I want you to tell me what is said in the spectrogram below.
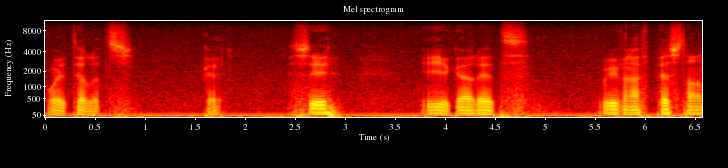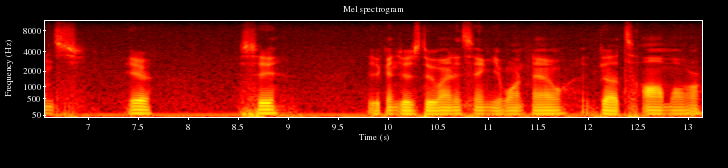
wait till it's... Okay, see? You got it. We even have pistons here. See? You can just do anything you want now. It got armor.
